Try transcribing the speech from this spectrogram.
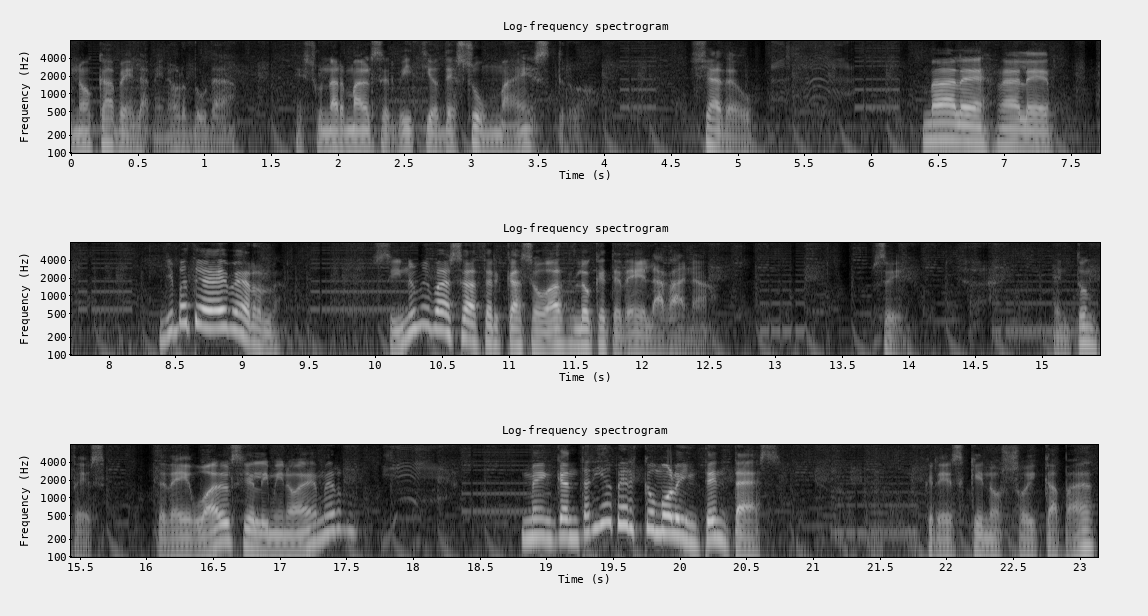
No cabe la menor duda. Es un arma al servicio de su maestro. Shadow. Vale, vale. Llévate a Emerl. Si no me vas a hacer caso, haz lo que te dé la gana. Sí. Entonces, ¿te da igual si elimino a Emerl? Me encantaría ver cómo lo intentas. ¿Crees que no soy capaz?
